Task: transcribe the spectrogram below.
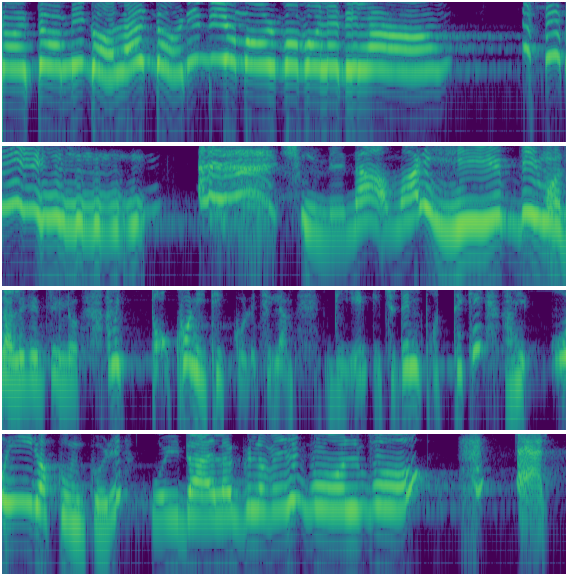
নয়তো আমি গলায় দড়ি দিয়ে মরবো বলে দিলাম। শুনে না আমার হেভি মজা লেগেছিল। আমি তখনই ঠিক করেছিলাম। বিয়ের কিছুদিন পর থেকে আমি ওই রকম করে ওই ডায়লগগুলো বেশ বলব। এত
